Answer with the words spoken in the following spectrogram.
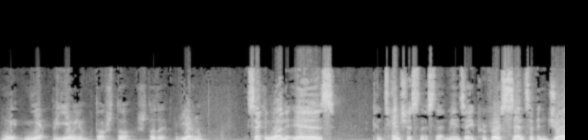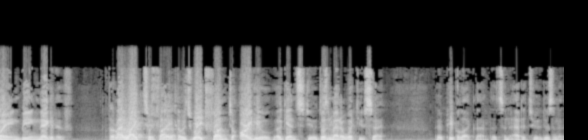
Мы не приемлем то, что что-то верно. Second one is contentiousness. That means a perverse sense of enjoying being negative. Второе I like to это- fight. Oh, it's great fun to argue against you. It doesn't matter what you say. There are people like that. That's an attitude, isn't it?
